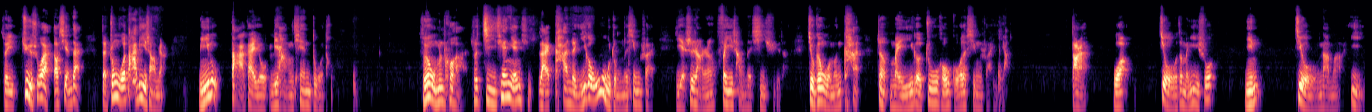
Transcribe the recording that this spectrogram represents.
所以据说呀，到现在在中国大地上面，麋鹿大概有两千多头。所以我们说啊，说几千年来看着一个物种的兴衰，也是让人非常的唏嘘的，就跟我们看这每一个诸侯国的兴衰一样。当然，我就这么一说，您就那么一。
